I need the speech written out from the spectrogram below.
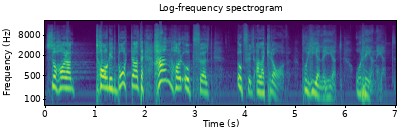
så har han tagit bort allt det. Han har uppfyllt, uppfyllt alla krav på helighet och renhet.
